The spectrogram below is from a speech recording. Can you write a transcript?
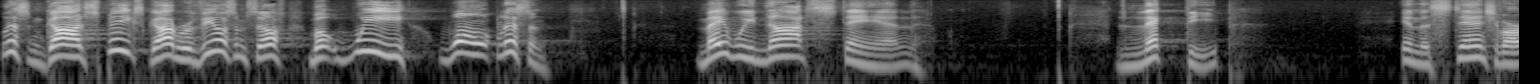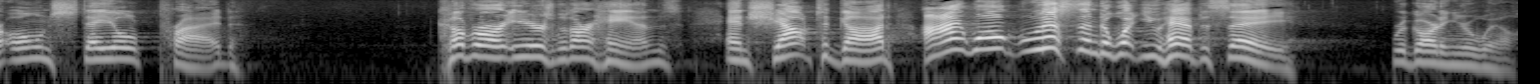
listen. God speaks, God reveals himself, but we won't listen. May we not stand neck deep in the stench of our own stale pride, cover our ears with our hands, and shout to God, I won't listen to what you have to say regarding your will.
